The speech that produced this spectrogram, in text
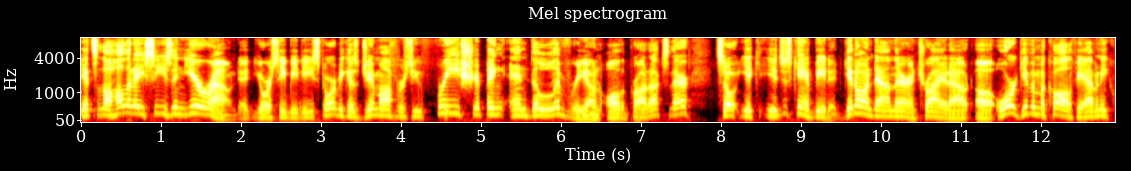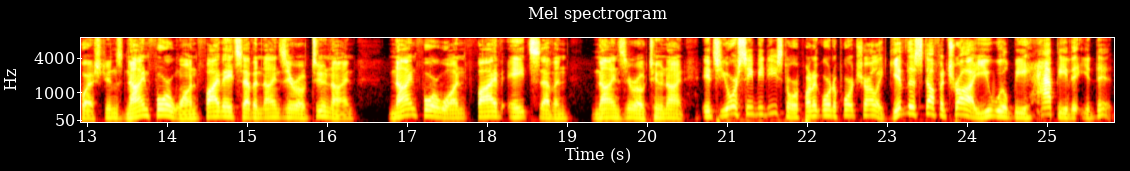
it's the holiday season year round at your CBD store because Jim offers you free shipping and delivery on all the products there. So you, you just can't beat it. Get on down there and try it out, uh, or give him a call if you have any questions. 941 587 9029. 941 587 9029. It's your CBD store, Punta Gorda, Port Charlie. Give this stuff a try. You will be happy that you did.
